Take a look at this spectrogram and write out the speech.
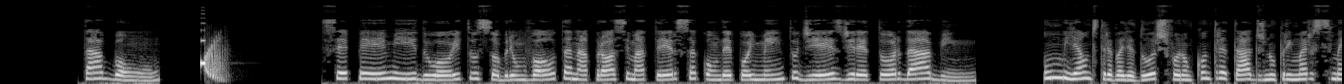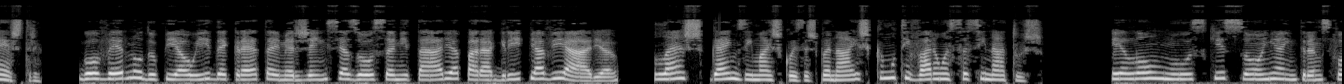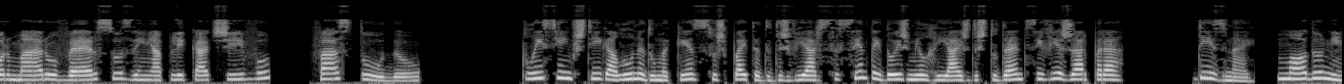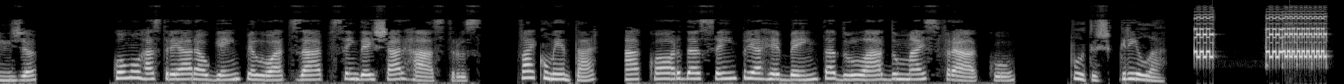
Tá bom. CPMI do 8 sobre um volta na próxima terça com depoimento de ex-diretor da ABIN. Um milhão de trabalhadores foram contratados no primeiro semestre. Governo do Piauí decreta emergência sanitária para a gripe aviária. Lanche, games e mais coisas banais que motivaram assassinatos. Elon Musk sonha em transformar o Versus em aplicativo? Faz tudo. Polícia investiga a aluna do Mackenzie suspeita de desviar 62 mil reais de estudantes e viajar para Disney. Modo ninja. Como rastrear alguém pelo WhatsApp sem deixar rastros. Vai comentar? A corda sempre arrebenta do lado mais fraco. Putz, grila.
